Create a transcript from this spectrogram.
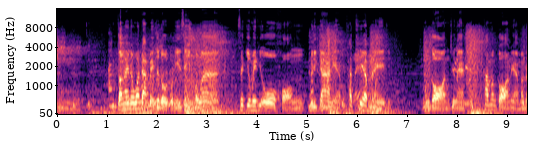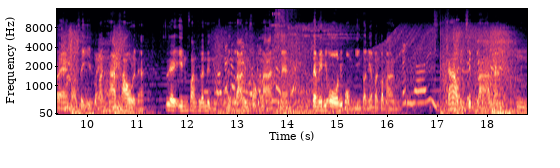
อืมตอนแรกนึกว่าดาเมจจะโดดกว่านี้สิ เพราะว่าสกิลเมทิโอของเบริก้าเนี่ย ถ้าเทียบในมังกรใช่ไหมถ้ามังกรเนี่ยมันแรงกว่าเซอินประมาณ 5 เท่าเลยนะเซอินฟันทีละ1 1ล้านถึง2ล้านใช่ไหม แต่เมทิโอที่ผมยิงตอนเนี้ยมันประมาณเป็นไง9ถึง10 ล้านนะอืม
